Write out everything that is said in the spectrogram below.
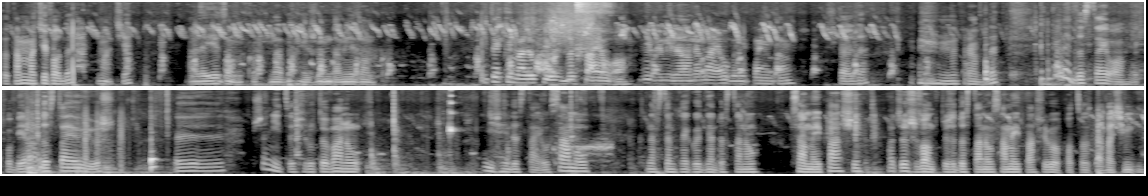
Co tam macie wodę? Macie. Ale jedzonko. Dobra, już wam dam jedzonko. I takie maluchy już dostają, o. Nie wiem ile one mają, bo nie pamiętam. Szczerze. Naprawdę. Ale dostają, o, jak pobieram, dostają już yy, pszenicę śrutowaną. Dzisiaj dostają samą. Następnego dnia dostaną samej paszy. Chociaż wątpię, że dostaną samej paszy, bo po co dawać im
